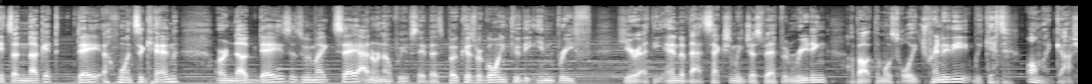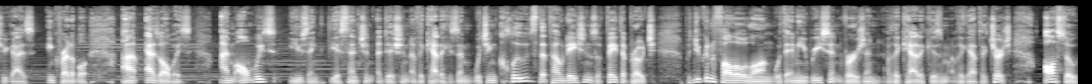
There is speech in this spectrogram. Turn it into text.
It's a nugget day once again, or nug days, as we might say. I don't know if we've said this, but because we're going through the in brief here at the end of that section we just have been reading about the most holy Trinity, we get, oh my gosh, you guys, incredible. Um, as always, I'm always using the Ascension edition of the Catechism, which includes the Foundations of Faith approach, but you can follow along with any recent version of the Catechism of the Catholic Church. Also,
